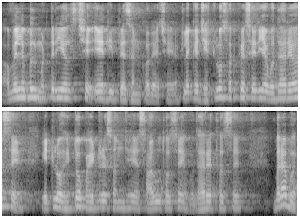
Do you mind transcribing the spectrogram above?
અવેલેબલ મટીરિયલ્સ છે એ રિપ્રેઝન્ટ કરે છે. એટલે કે જેટલો સરફેસ એરિયા વધારે હશે, એટલો હીટ ઓફ હાઇડ્રેશન છે એ સારું થશે, વધારે થશે. બરાબર?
